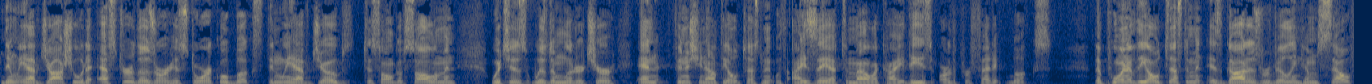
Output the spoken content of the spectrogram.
Then we have Joshua to Esther, those are historical books. Then we have Job to Song of Solomon, which is wisdom literature. And finishing out the Old Testament with Isaiah to Malachi, these are the prophetic books. The point of the Old Testament is God is revealing himself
